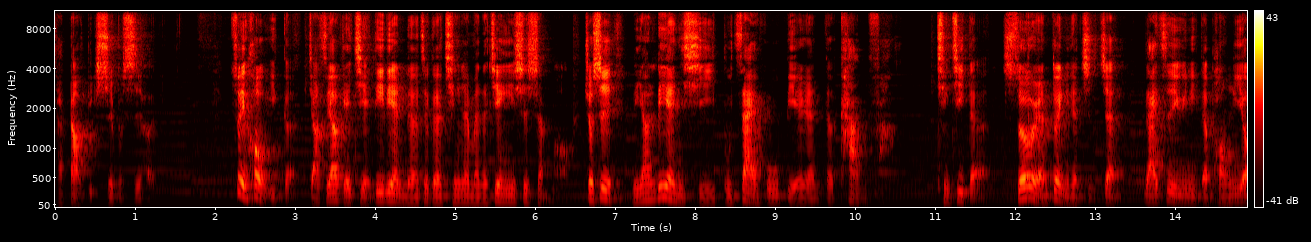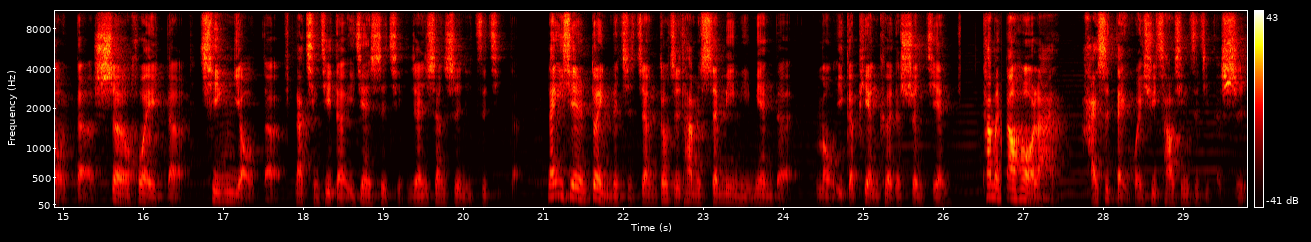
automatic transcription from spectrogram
它到底适不适合你。最后一个饺子要给姐弟恋的这个情人们的建议是什么？就是你要练习不在乎别人的看法，请记得，所有人对你的指正。来自于你的朋友的、社会的、亲友的，那请记得一件事情：人生是你自己的。那一些人对你的指正，都只是他们生命里面的某一个片刻的瞬间。他们到后来还是得回去操心自己的事，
